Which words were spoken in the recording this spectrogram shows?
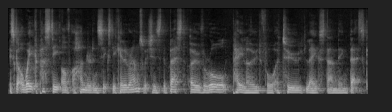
It's got a weight capacity of 160 kilograms, which is the best overall payload for a two leg standing desk.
